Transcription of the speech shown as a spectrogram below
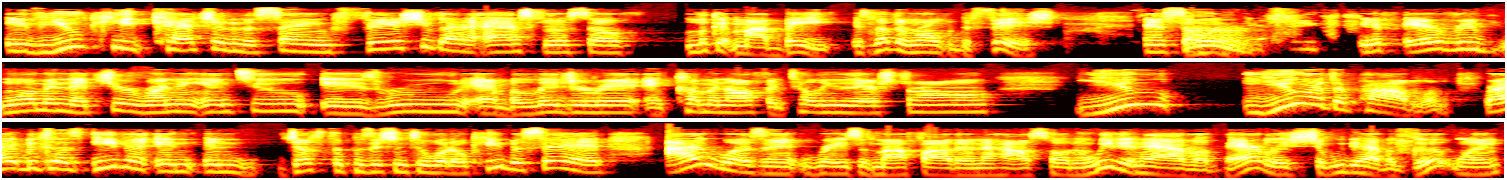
If you keep catching the same fish, you got to ask yourself, look at my bait. It's nothing wrong with the fish. And so mm. if, every, if every woman that you're running into is rude and belligerent and coming off and telling you they're strong, you you are the problem, right? Because even in, in juxtaposition to what Okiba said, I wasn't raised with my father in the household and we didn't have a bad relationship. We didn't have a good one.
